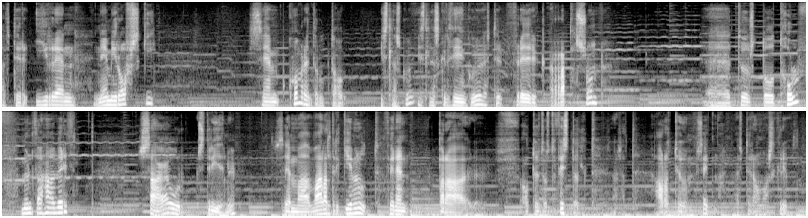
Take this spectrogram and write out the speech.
eftir Íren Nemirovski sem kom reyndar út á íslensku, íslenskri þýðingu eftir Fredrik Rapnsson 2012 mun það hafa verið saga úr stríðinu sem var aldrei gefin út fyrir en bara á 2001. öld áratugum setna eftir að hún var skrifið.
